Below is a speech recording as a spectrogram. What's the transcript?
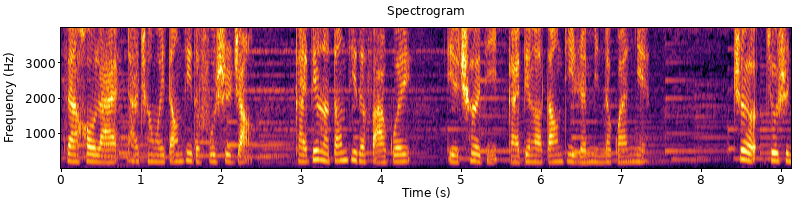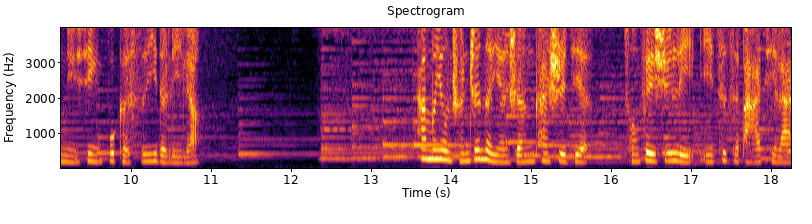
再后来，她成为当地的副市长。改变了当地的法规，也彻底改变了当地人民的观念。这就是女性不可思议的力量。她们用纯真的眼神看世界，从废墟里一次次爬起来，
